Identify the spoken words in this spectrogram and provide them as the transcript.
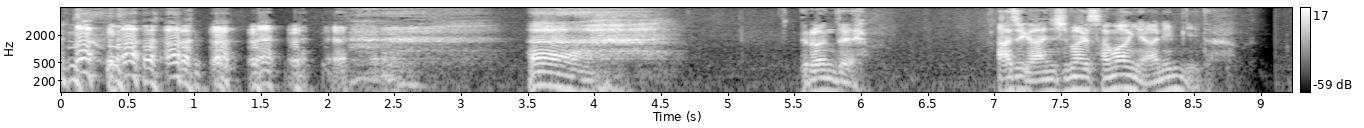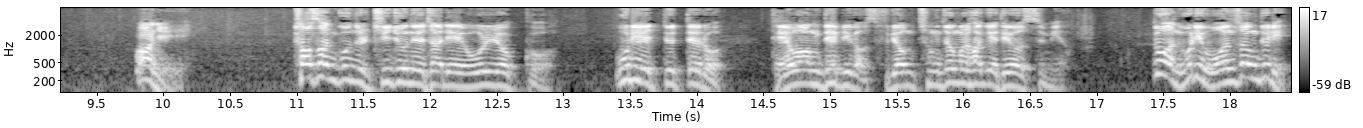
아, 그런데 아직 안심할 상황이 아닙니다. 아니, 자산군을 지존의 자리에 올렸고 우리의 뜻대로 대왕 대비가 수렴청정을 하게 되었으며 또한 우리 원상들이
